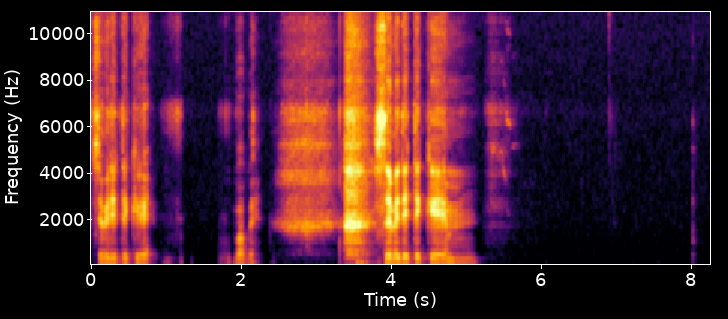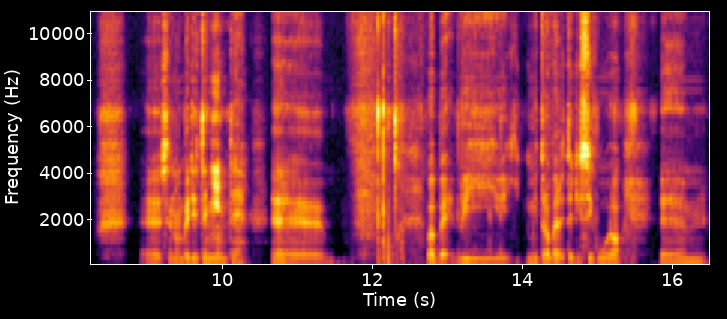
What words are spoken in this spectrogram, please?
se vedete che vabbè. Se vedete che eh, se non vedete niente eh, vabbè vi mi troverete di sicuro. Ehm,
